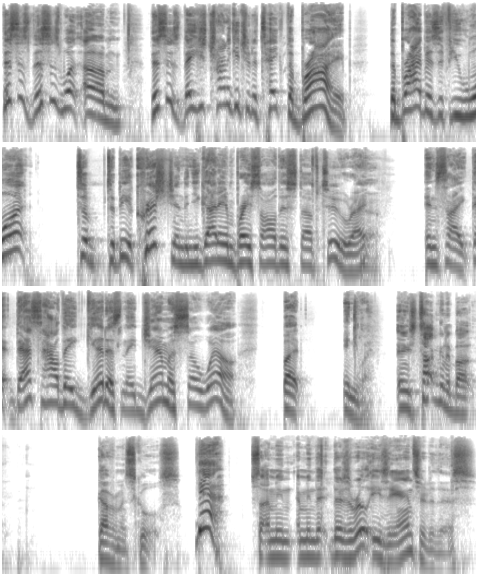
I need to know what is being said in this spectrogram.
This is this is what um this is they, he's trying to get you to take the bribe. The bribe is if you want to to be a Christian, then you got to embrace all this stuff too, right? And it's like that, that's how they get us and they jam us so well. But anyway, and he's talking about government schools. yeah. So I mean, I mean, th- there's a real easy answer to this.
